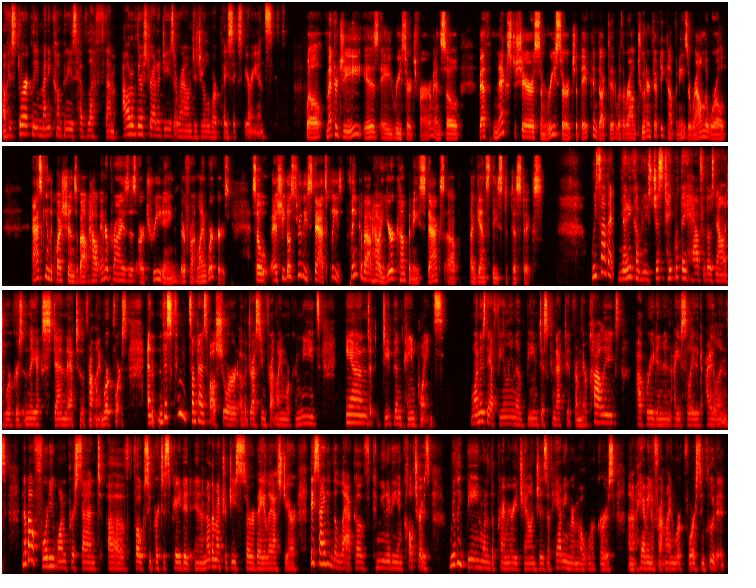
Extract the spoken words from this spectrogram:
Now, historically, many companies have left them out of their strategies around digital workplace experience. Well, Metrigy is a research firm. And so Beth next shares some research that they've conducted with around 250 companies around the world, asking the questions about how enterprises are treating their frontline workers. So, as she goes through these stats, please think about how your company stacks up against these statistics. We saw that many companies just take what they have for those knowledge workers and they extend that to the frontline workforce. And this can sometimes fall short of addressing frontline worker needs and deepen pain points. One is that feeling of being disconnected from their colleagues, operating in isolated islands. And about 41% of folks who participated in another Metrigy survey last year, they cited the lack of community and culture as really being one of the primary challenges of having remote workers, uh, having a frontline workforce included.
